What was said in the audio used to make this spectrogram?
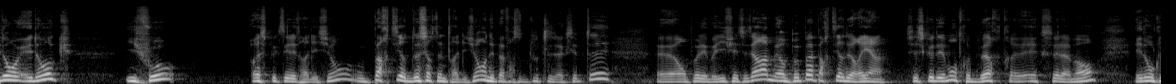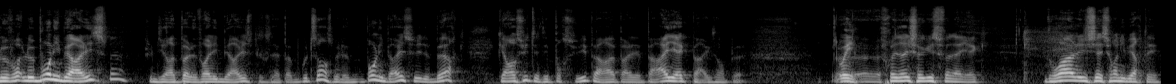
donc, et donc, il faut respecter les traditions, ou partir de certaines traditions. On n'est pas forcément toutes les accepter. Euh, on peut les modifier, etc. Mais on ne peut pas partir de rien. C'est ce que démontre Burke excellemment. Et donc le, vrai- le bon libéralisme, je ne dirais pas le vrai libéralisme parce que ça n'a pas beaucoup de sens, mais le bon libéralisme, celui de Burke, qui a ensuite été poursuivi par, par, par Hayek, par exemple. Oui. Euh, Friedrich August von Hayek. Droit, législation, liberté.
